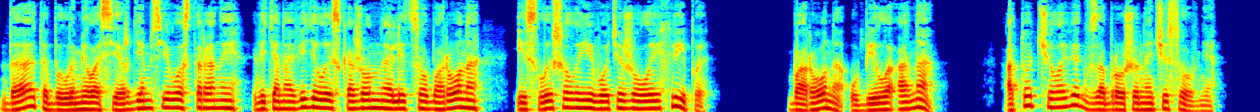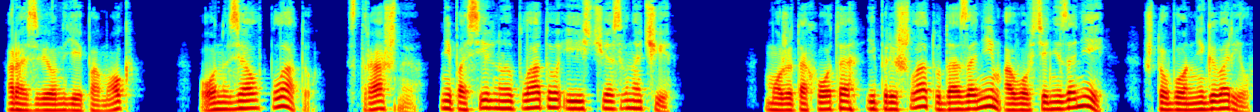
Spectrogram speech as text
Да, это было милосердием с его стороны, ведь она видела искаженное лицо барона и слышала его тяжелые хрипы. Барона убила она. А тот человек в заброшенной часовне, разве он ей помог? Он взял плату. Страшную, непосильную плату и исчез в ночи. Может, охота и пришла туда за ним, а вовсе не за ней, что бы он ни говорил.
